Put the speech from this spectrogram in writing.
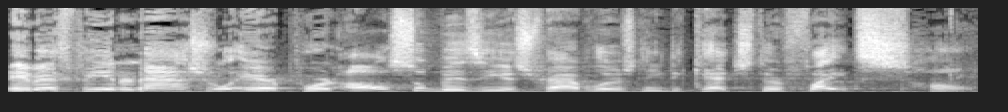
MSP International Airport also busy as travelers need to catch their flights home.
